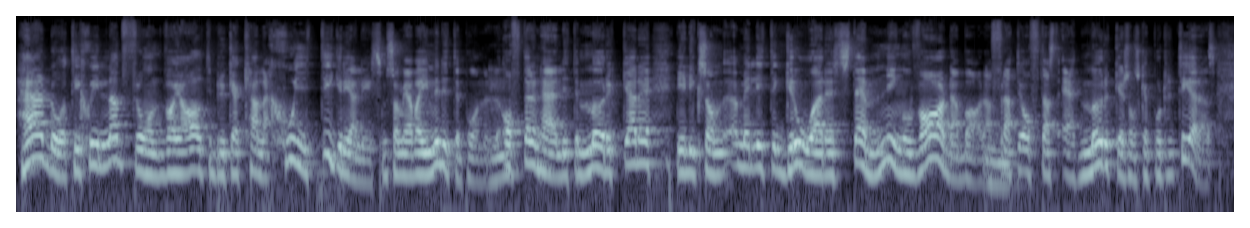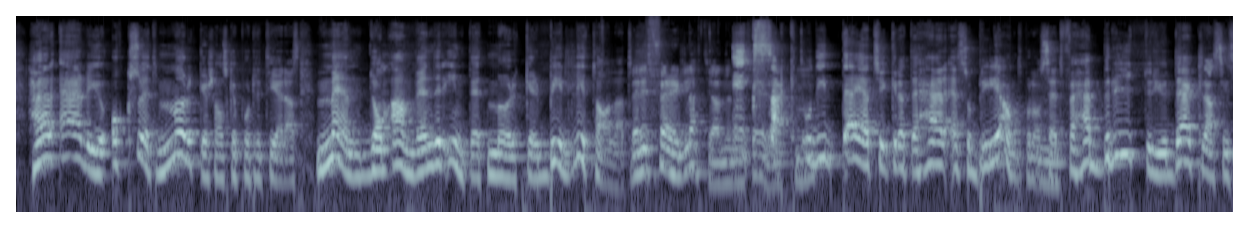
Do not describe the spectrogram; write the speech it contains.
Här då, till skillnad från vad jag alltid brukar kalla skitig realism, som jag var inne lite på nu. Mm. Ofta den här lite mörkare, det är liksom med lite gråare stämning och vardag bara. Mm. För att det oftast är ett mörker som ska porträtteras. Här är det ju också ett mörker som ska porträtteras. Men de använder inte ett mörker bildligt talat. Väldigt färgglatt ja, när du säger Exakt! det. Mm. Och det är där jag tycker att det här är så briljant på något sätt. För här bryter ju den klassiska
